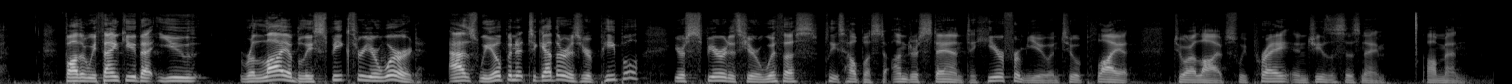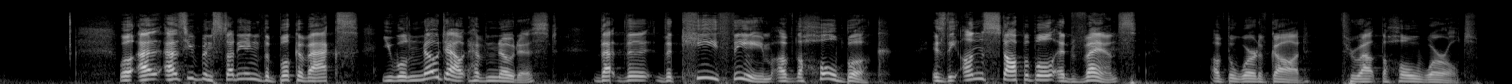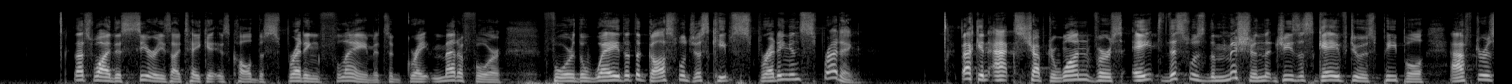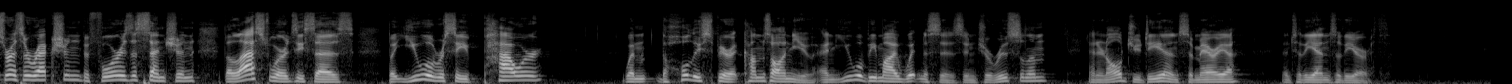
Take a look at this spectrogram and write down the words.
Father, we thank you that you reliably speak through your word. As we open it together as your people, your spirit is here with us. Please help us to understand, to hear from you, and to apply it to our lives. We pray in Jesus' name. Amen. Well, as you've been studying the book of Acts, you will no doubt have noticed that the, the key theme of the whole book is the unstoppable advance of the Word of God throughout the whole world. That's why this series, I take it, is called The Spreading Flame. It's a great metaphor for the way that the gospel just keeps spreading and spreading. Back in Acts chapter 1, verse 8, this was the mission that Jesus gave to his people after his resurrection, before his ascension. The last words he says, But you will receive power when the Holy Spirit comes on you, and you will be my witnesses in Jerusalem and in all Judea and Samaria and to the ends of the earth.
